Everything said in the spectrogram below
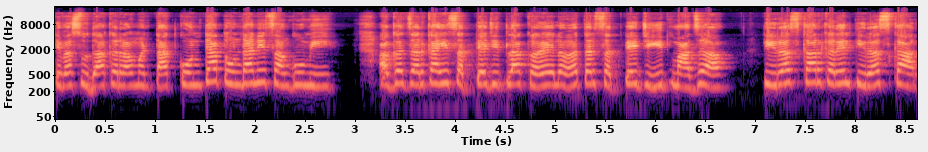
तेव्हा सुधाकरराव म्हणतात कोणत्या तोंडाने सांगू मी? अगं जर काही सत्यजितला कळलं तर सत्यजित माझा. तिरस्कार करेल तिरस्कार.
